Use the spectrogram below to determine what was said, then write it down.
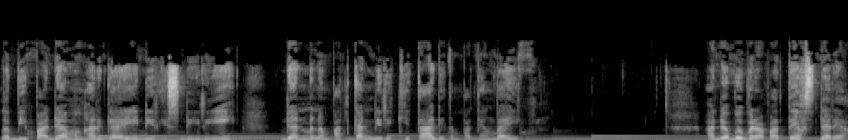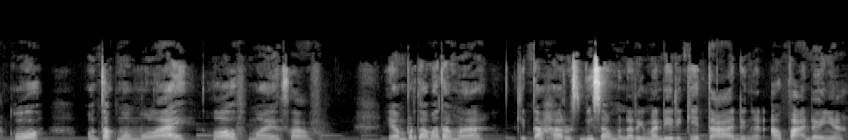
lebih pada menghargai diri sendiri dan menempatkan diri kita di tempat yang baik. Ada beberapa tips dari aku untuk memulai love myself. Yang pertama-tama, kita harus bisa menerima diri kita dengan apa adanya.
